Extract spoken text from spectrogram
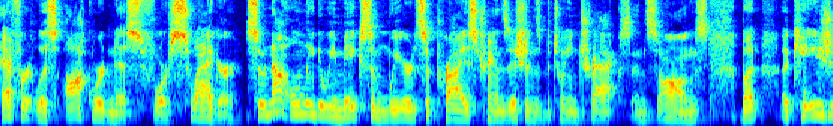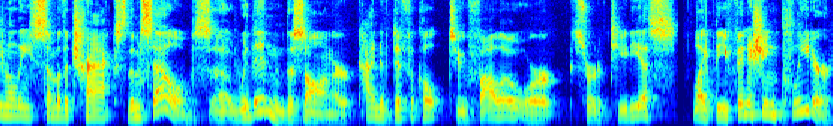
effortless awkwardness for swagger. So not only do we make some weird surprise transitions between tracks and songs, but occasionally some of the tracks themselves uh, within the song are kind of difficult to follow or sort of tedious like the finishing pleader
